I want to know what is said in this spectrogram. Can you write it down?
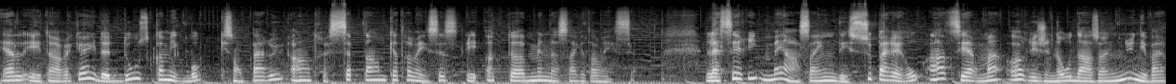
elle, est un recueil de 12 comic books qui sont parus entre septembre 1986 et octobre 1987. La série met en scène des super-héros entièrement originaux dans un univers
